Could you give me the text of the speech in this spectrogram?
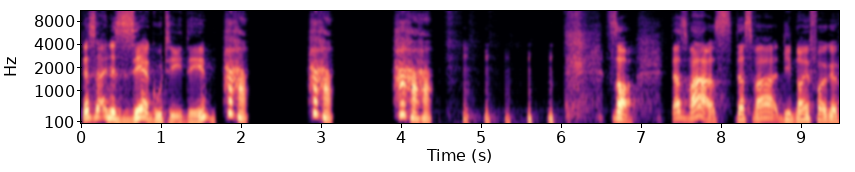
Das ist eine sehr gute Idee. Haha. Haha. Hahaha. so, das war's. Das war die neue Folge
